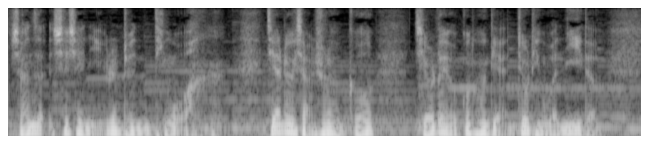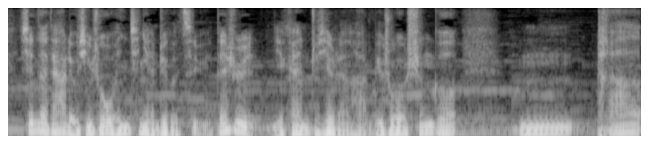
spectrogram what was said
祥子，谢谢你认真听我。今天这个小时的歌其实都有共同点，就是挺文艺的。现在大家流行说文艺青年这个词语，但是你看这些人哈，比如说申哥。嗯，他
